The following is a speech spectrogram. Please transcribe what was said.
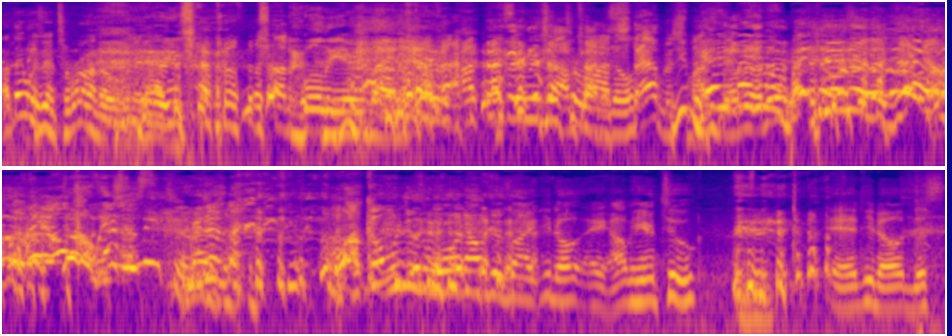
I think it was in Toronto when it happened. trying to bully everybody. I think in I'm trying to establish myself. Welcome. We just won. I was just like, you know, hey, I'm here too, and you know, this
